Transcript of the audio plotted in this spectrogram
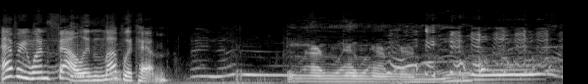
everyone fell in love with him.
